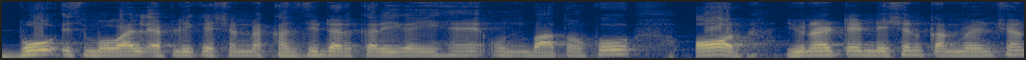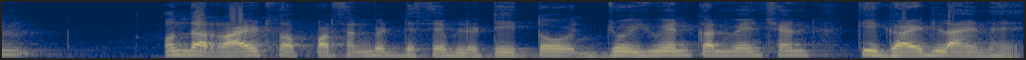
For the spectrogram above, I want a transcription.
वो इस मोबाइल एप्लीकेशन में कंसिडर करी गई हैं उन बातों को। और united nation convention on the rights of person with disability तो जो यूएन कन्वेंशन की गाइडलाइन है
